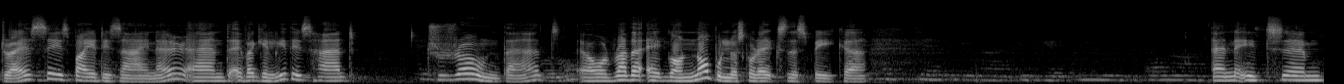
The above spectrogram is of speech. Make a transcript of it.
dress is by a designer, and Evangelidis had drawn that, or rather, Engonopoulos corrects the speaker. And it um,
